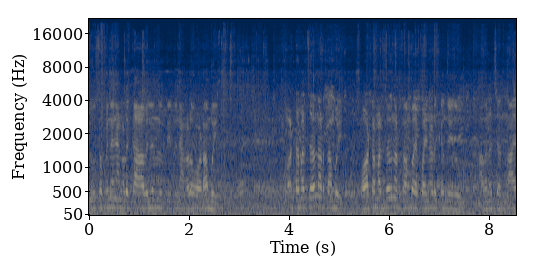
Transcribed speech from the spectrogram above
യൂസഫിനെ ഞങ്ങൾ കാവിൽ നിർത്തിയിട്ട് ഞങ്ങൾ ഓടാൻ പോയി. ഓട്ടമത്സരം നടത്താൻ പോയി. ഓട്ട മത്സരം നടത്താൻ പോയപ്പോൾ അതിനിടയ്ക്ക് എന്ത് ചെയ്തു? അവനെ ചെന്നായ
